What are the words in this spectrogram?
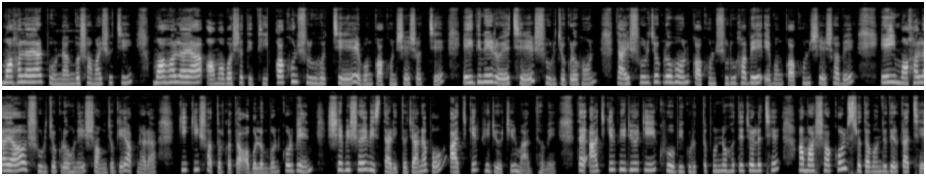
মহালয়ার পূর্ণাঙ্গ সময়সূচি, মহালয়া অমাবস্যা তিথি কখন শুরু হচ্ছে এবং কখন শেষ হচ্ছে। এই দিনে রয়েছে সূর্যগ্রহণ। তাই সূর্যগ্রহণ কখন শুরু হবে এবং কখন শেষ হবে? এই মহালয়া সূর্যগ্রহণের সংযোগে আপনারা কি কি সতর্কতা অবলম্বন করবেন সে বিষয়ে বিস্তারিত জানাব আজকের ভিডিওটির মাধ্যমে। তাই আজকের ভিডিওটি খুবই গুরুত্বপূর্ণ হতে চলেছে। আমার সকল শ্রোতা বন্ধুদের কাছে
